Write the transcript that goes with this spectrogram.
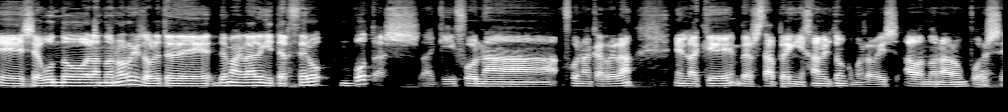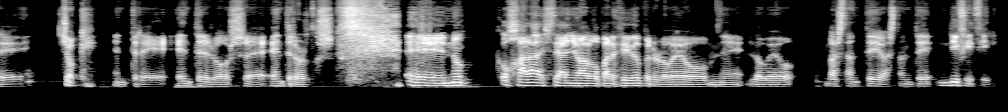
Eh, segundo, Lando Norris, doblete de, de McLaren. Y tercero, Bottas. Aquí fue una, fue una carrera en la que Verstappen y Hamilton, como sabéis, abandonaron por ese choque entre, entre, los, eh, entre los dos. Eh, no, ojalá este año algo parecido, pero lo veo, eh, lo veo bastante, bastante difícil.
